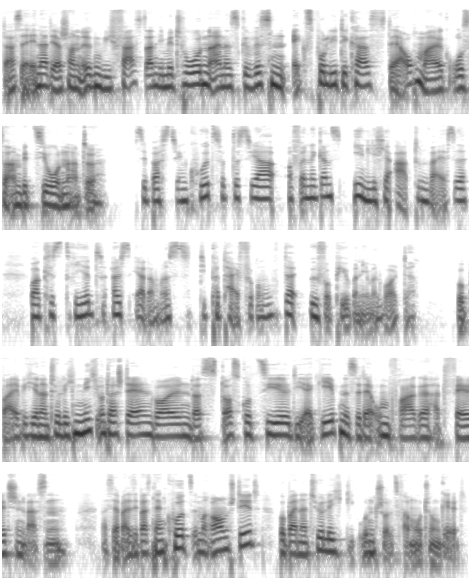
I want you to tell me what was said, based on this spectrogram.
Das erinnert ja schon irgendwie fast an die Methoden eines gewissen Ex-Politikers, der auch mal große Ambitionen hatte. Sebastian Kurz hat das ja auf eine ganz ähnliche Art und Weise orchestriert, als er damals die Parteiführung der ÖVP übernehmen wollte. Wobei wir hier natürlich nicht unterstellen wollen, dass Doskozil die Ergebnisse der Umfrage hat fälschen lassen, was ja bei Sebastian Kurz im Raum steht, wobei natürlich die Unschuldsvermutung gilt.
